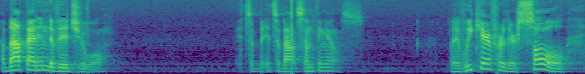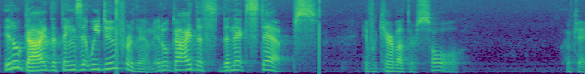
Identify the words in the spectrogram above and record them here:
about that individual. It's, a, it's about something else. But if we care for their soul, it'll guide the things that we do for them. It'll guide the, the next steps if we care about their soul. Okay.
